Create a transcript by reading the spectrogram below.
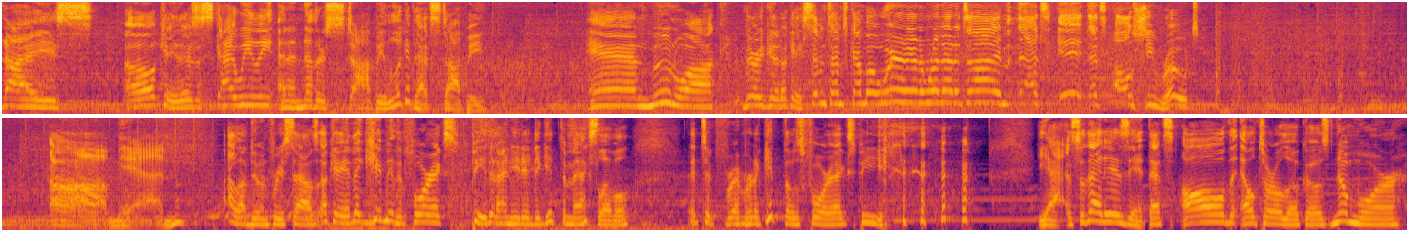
Nice. Okay, there's a sky wheelie and another stoppy. Look at that stoppy. And moonwalk. Very good. Okay, seven times combo. We're gonna run out of time. That's it. That's all she wrote. Ah, oh, man. I love doing freestyles. Okay, they gave me the 4 XP that I needed to get to max level. It took forever to get those 4 XP. yeah, so that is it. That's all the El Toro Locos. No more.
